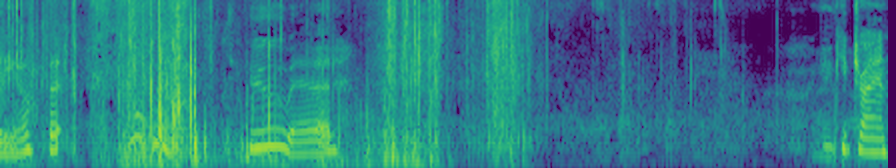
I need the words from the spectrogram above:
video, but too bad. Keep trying.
